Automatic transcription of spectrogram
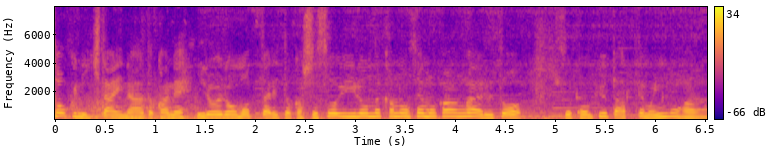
遠くに行きたいなとかね、いろいろ思ったりとかして、そういういろんな可能性も考えると、そうコンピューターあってもいいのかな、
